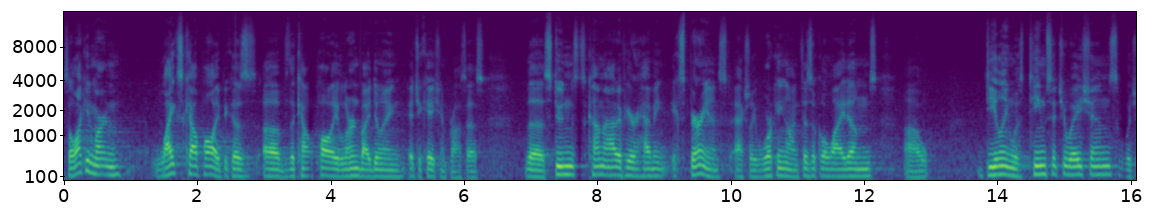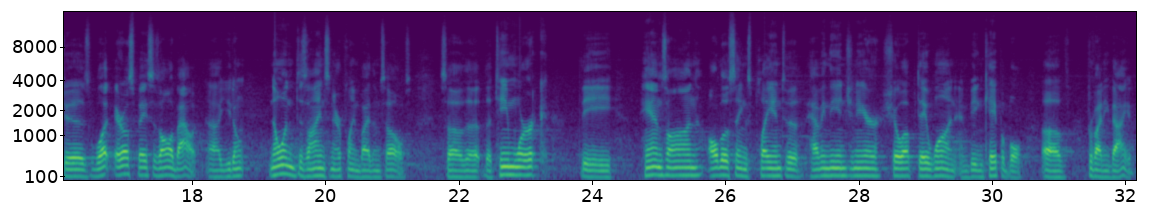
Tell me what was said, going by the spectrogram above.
So Lockheed Martin likes Cal Poly because of the Cal Poly learn by doing education process. The students come out of here having experienced actually working on physical items, uh, dealing with team situations, which is what aerospace is all about. Uh, you don't, no one designs an airplane by themselves. So the, the teamwork, the hands-on, all those things play into having the engineer show up day one and being capable of providing value.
